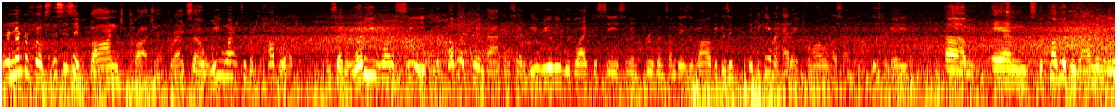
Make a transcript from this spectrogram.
remember folks, this is a bond project, right? So we went to the public and said, what do you want to see? And the public came back and said, we really would like to see some improvements on De Zavala because it, it became a headache for all of us on, on District 8. Um, and the public resoundingly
